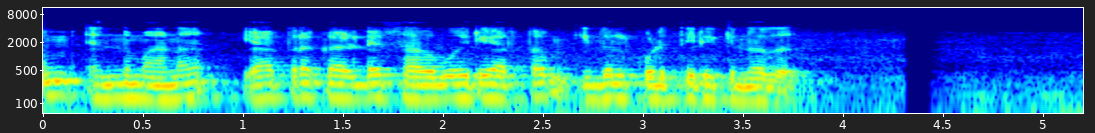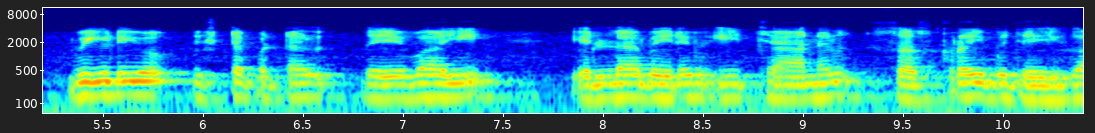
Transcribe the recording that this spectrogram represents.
എം എന്നുമാണ് യാത്രക്കാരുടെ സൗകര്യാർത്ഥം ഇതിൽ കൊടുത്തിരിക്കുന്നത്. വീഡിയോ ഇഷ്ടപ്പെട്ടാൽ ദയവായി എല്ലാവരും ഈ ചാനൽ സബ്സ്ക്രൈബ് ചെയ്യുക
